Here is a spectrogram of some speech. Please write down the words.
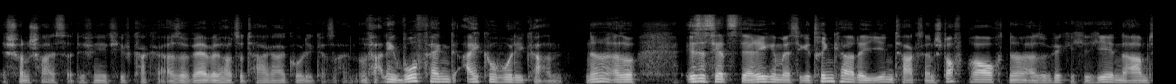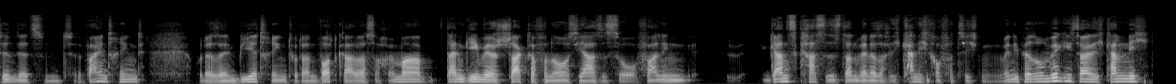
ist schon scheiße, definitiv kacke. Also wer will heutzutage Alkoholiker sein? Und vor allen Dingen, wo fängt Alkoholiker an? Ne? Also ist es jetzt der regelmäßige Trinker, der jeden Tag seinen Stoff braucht, ne? also wirklich jeden Abend hinsetzt und Wein trinkt oder sein Bier trinkt oder ein Wodka, was auch immer, dann gehen wir stark davon aus, ja, es ist so. Vor allen Dingen ganz krass ist es dann, wenn er sagt, ich kann nicht drauf verzichten. Wenn die Person wirklich sagt, ich kann nicht,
